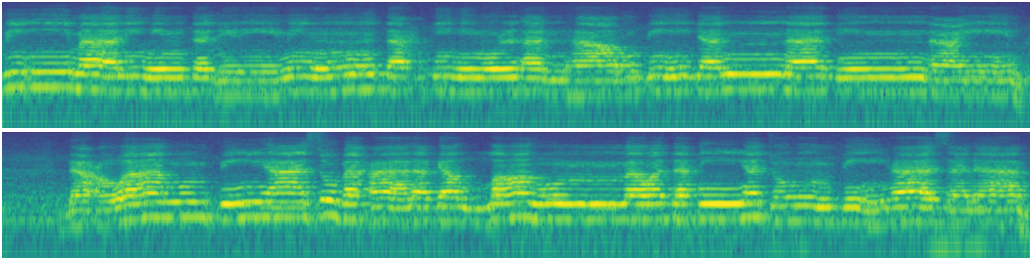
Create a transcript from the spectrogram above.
بإيمانهم تجري من تحتهم الأنهار في جنات النعيم. دعواهم فيها سبحانك اللهم وتحيتهم فيها سلام.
